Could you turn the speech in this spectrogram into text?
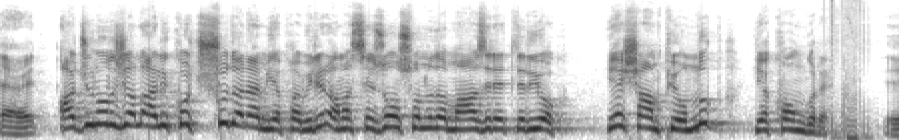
Evet. Acun Ilıcalı Ali Koç şu dönem yapabilir ama sezon sonunda mazeretleri yok. Ya şampiyonluk ya kongre. e,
